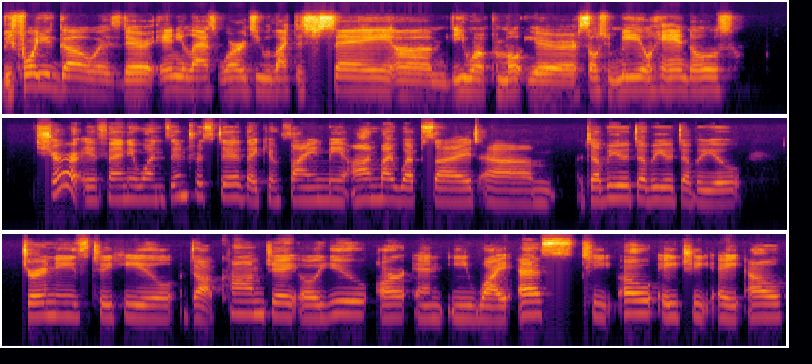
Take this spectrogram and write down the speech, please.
before you go, is there any last words you would like to say? Um, do you want to promote your social media handles? Sure. If anyone's interested, they can find me on my website, um, www.journeystoheal.com, J O U R N E Y S T O H E A L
